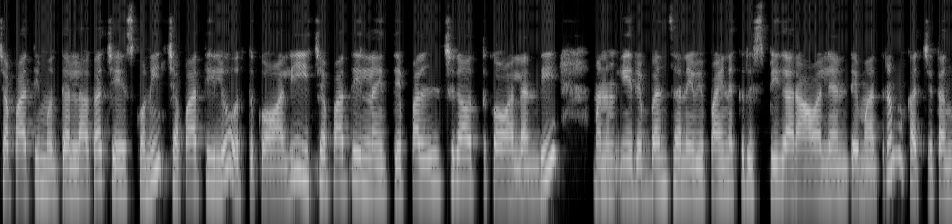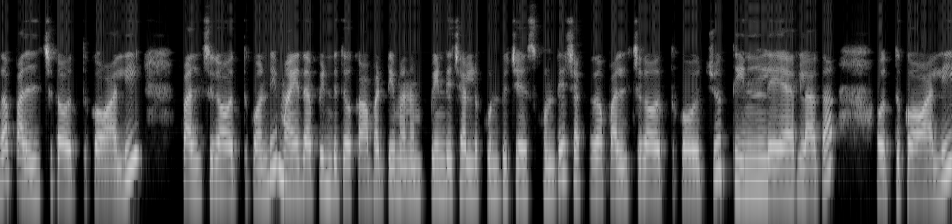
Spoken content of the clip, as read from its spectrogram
చపాతీ ముద్దల్లాగా చేసుకొని చపాతీలు ఒత్తుకోవాలి. ఈ చపాతీలను అయితే పల్చగా ఒత్తుకోవాలండి. మనం ఈ రిబ్బన్స్ అనేవి పైన క్రిస్పీగా రావాలి అంటే మాత్రం ఖచ్చితంగా పల్చగా ఒత్తుకోవాలి. పల్చగా ఒత్తుకోండి. మైదా పిండితో కాబట్టి మనం పిండి చల్లుకుంటూ చేసుకుంటే చక్కగా పల్చగా ఒత్తుకోవచ్చు. థిన్ లేయర్ లాగా ఒత్తుకోవాలి.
